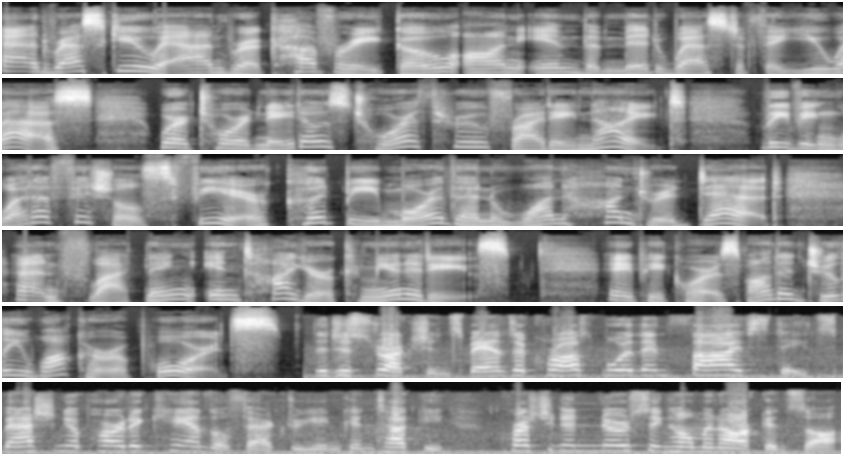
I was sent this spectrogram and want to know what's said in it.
And rescue and recovery go on in the Midwest of the U.S., where tornadoes tore through Friday night, leaving what officials fear could be more than 100 dead and flattening entire communities. AP correspondent Julie Walker reports. The destruction spans across more than five states, smashing apart a candle factory in Kentucky, crushing a nursing home in Arkansas,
